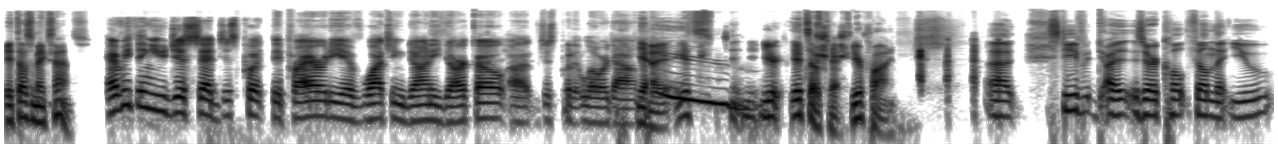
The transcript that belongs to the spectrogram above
it doesn't make sense. Everything you just said, just put the priority of watching Donnie Darko. Uh, just put it lower down. Yeah, it's, you're, it's okay. You're fine. Uh, Steve, uh, is there a cult film that you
